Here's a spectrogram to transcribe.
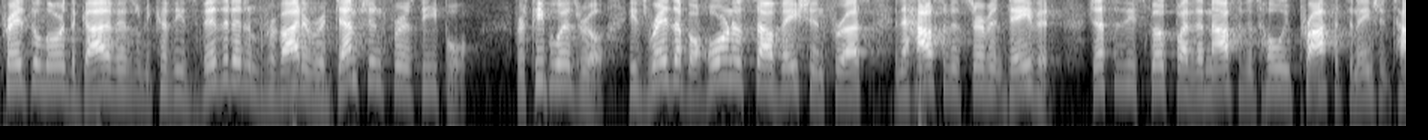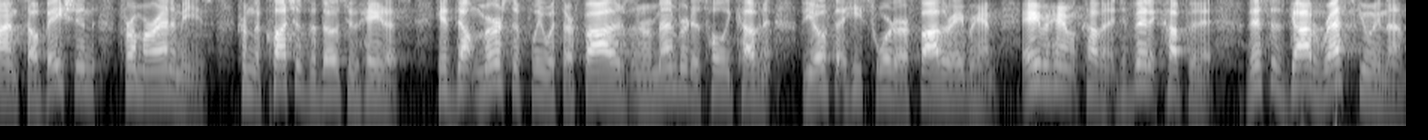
Praise the Lord, the God of Israel, because he's visited and provided redemption for his people, for his people Israel. He's raised up a horn of salvation for us in the house of his servant David, just as he spoke by the mouth of his holy prophets in ancient times salvation from our enemies, from the clutches of those who hate us. He has dealt mercifully with our fathers and remembered his holy covenant, the oath that he swore to our father Abraham. Abrahamic covenant, Davidic covenant. This is God rescuing them.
